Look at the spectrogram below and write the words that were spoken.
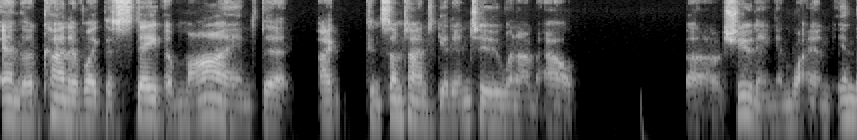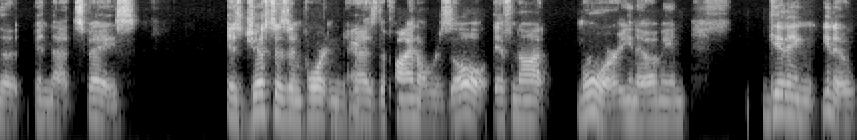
and the kind of like the state of mind that I can sometimes get into when I'm out uh, shooting and and in the in that space is just as important yeah. as the final result, if not more. You know, I mean, getting you know,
